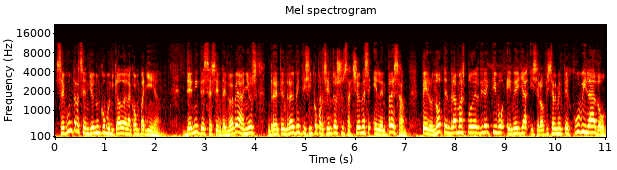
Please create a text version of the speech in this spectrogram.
según trascendió en un comunicado de la compañía. Denny, de 69 años, retendrá el 25% de sus acciones en la empresa, pero no tendrá más poder directivo en ella y será oficialmente jubilado,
